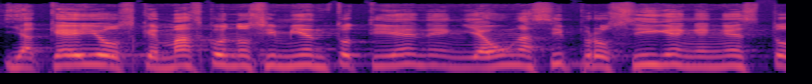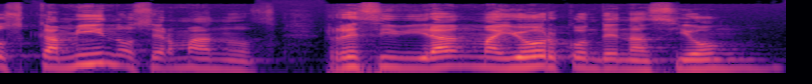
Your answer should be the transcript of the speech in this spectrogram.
Y aquellos que más conocimiento tienen y aún así prosiguen en estos caminos, hermanos, recibirán mayor condenación.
